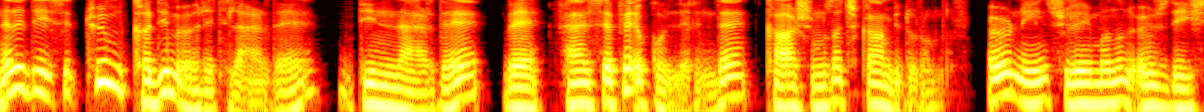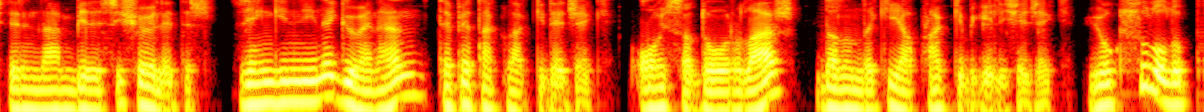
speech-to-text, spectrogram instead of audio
neredeyse tüm kadim öğretilerde, dinlerde ve felsefe ekollerinde karşımıza çıkan bir durumdur. Örneğin Süleyman'ın özdeyişlerinden birisi şöyledir. Zenginliğine güvenen tepe taklak gidecek. Oysa doğrular dalındaki yaprak gibi gelişecek. Yoksul olup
